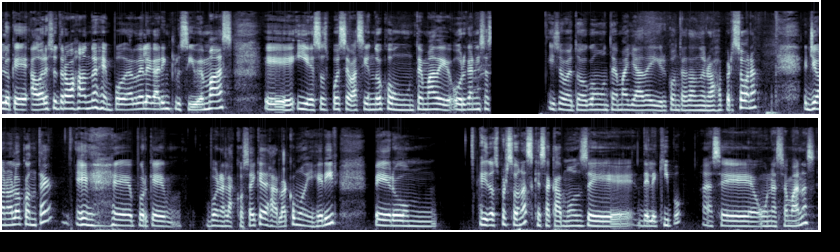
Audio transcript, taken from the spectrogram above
lo que ahora estoy trabajando es en poder delegar inclusive más eh, y eso pues se va haciendo con un tema de organización y sobre todo con un tema ya de ir contratando nuevas personas. Yo no lo conté eh, porque, bueno, las cosas hay que dejarlas como digerir, pero mm, hay dos personas que sacamos de, del equipo hace unas semanas,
